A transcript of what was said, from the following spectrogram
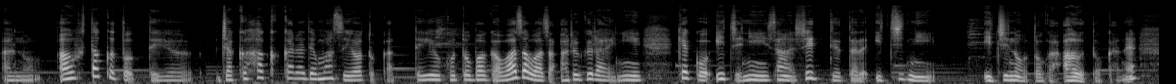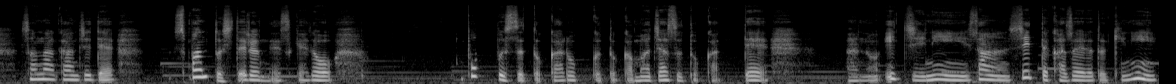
あのアウフタクトっていう弱拍から出ますよとかっていう言葉がわざわざあるぐらいに結構1234って言ったら1に1の音が合うとかねそんな感じでスパンとしてるんですけどポップスとかロックとか、ま、ジャズとかってあの1234って数える時に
